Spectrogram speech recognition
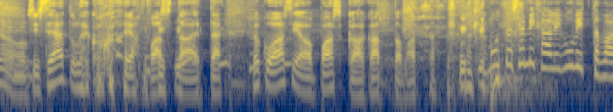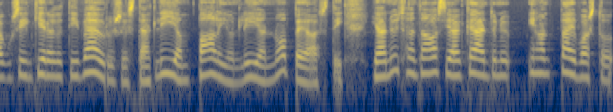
Joo. Siis sehän tulee koko ajan vastaan, että joku asia on paskaa katsomatta. Mutta se, mikä oli huvittavaa, kun siinä kirjoitettiin Väyrysestä, että liian paljon, liian nopeasti. Ja nythän tämä asia on kääntynyt ihan päinvastoin.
